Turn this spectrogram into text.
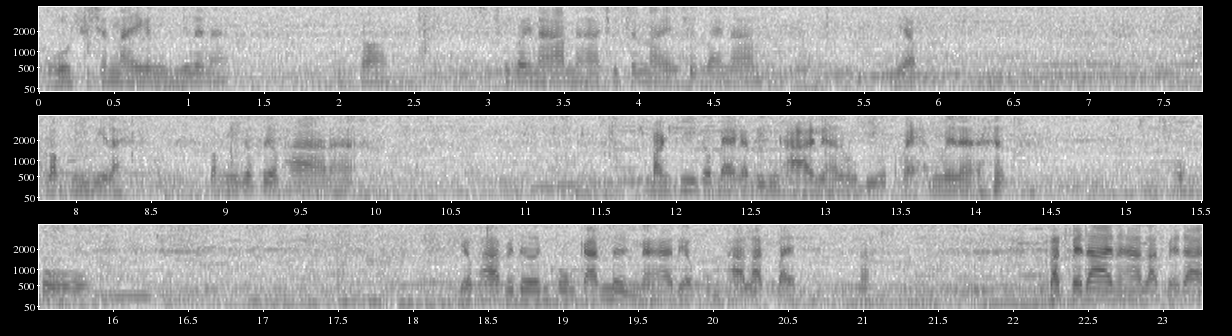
โอ้ชุดชั้นในกันอย่างนี้เลยนะก็ ชุดว่ายน้ำนะฮะ ชุดชั้นใน ชุดว่ายน้ำเทียบล็อกนี้มีอะไรล็อกนี้ก็เสื้อผ้านะฮะ บางที่ก็แบกกับดินขายเลยนะบางที่ก็แขวนไว้นะ โอ้โห เดี๋ยวพาไปเดินโครงการหนึ่งนะฮะ เดี๋ยวผมพาลัดไปนะ ลัดไปได้นะฮะ ลัดไปได้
